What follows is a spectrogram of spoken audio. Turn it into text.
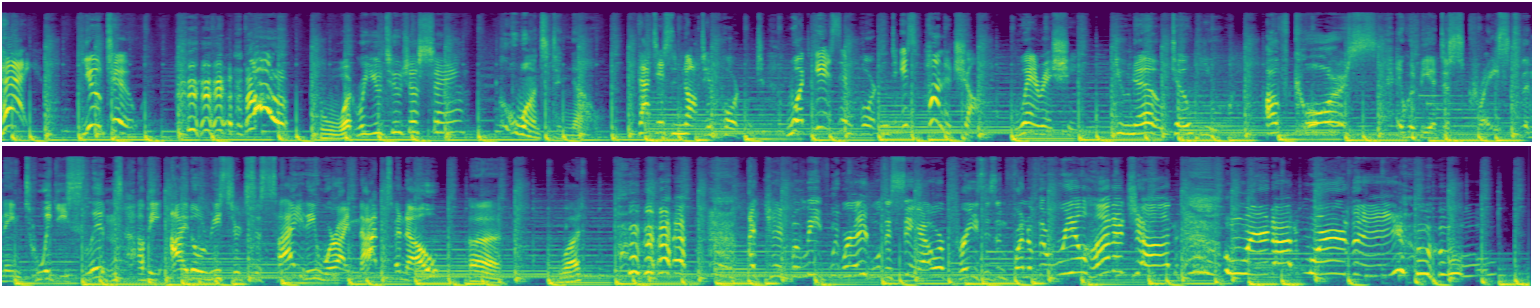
Hey! You two! Ah! What were you two just saying? Who wants to know? That is not important. What is important is Hana-chan. Where is she? You know, don't you? Of course! It would be a disgrace to the name Twiggy Slims of the Idol Research Society were I not to know. Uh, what? I can't believe we were able to sing our praises in front of the real Hana-chan. We're not worthy.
